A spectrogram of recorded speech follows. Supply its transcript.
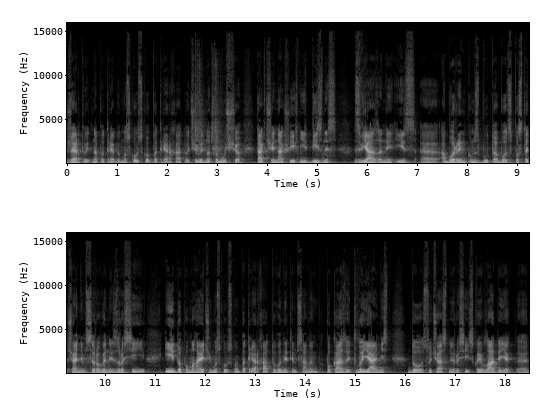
жертвують на потреби московського патріархату, очевидно, тому що так чи інакше їхній бізнес зв'язаний із е, або ринком збуту, або з постачанням сировини з Росії, і допомагаючи московському патріархату, вони тим самим показують лояльність до сучасної російської влади, як, е,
